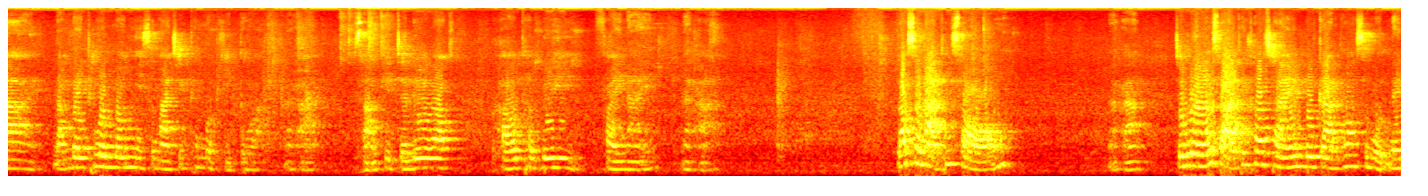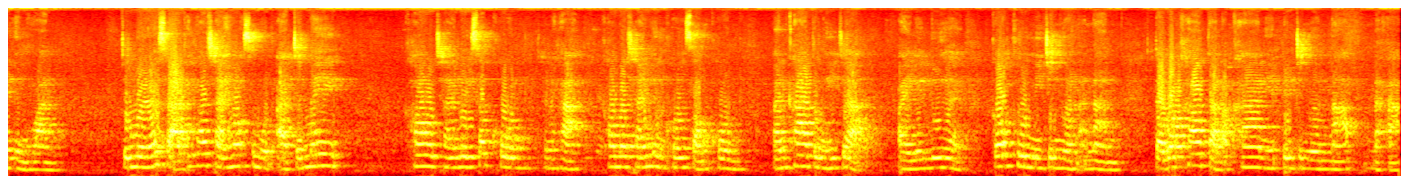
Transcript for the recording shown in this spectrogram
ได้ นับได้ท่วนว่ามีสมาชิกทั้งหมดกี่ตัวนะคะภาษาอังกฤษจะเรียกว่า countable finite นะคะลักษณะที่สองนะคะจำนวนนักศึกษาที่เขาใช้บริการห้องสมุดในหนึ่งวันจำนวนนักศึกษาที่เขาใช้ห้องสมุดอาจจะไม่เข้าใช้เลยสักคนใช่ไหมคะเข้ามาใช้หนึ่งคนสองคนอันค่าตรงนี้จะ ไปเรื่อยๆ ก็คือมีจำนวนอนันต์ แต่ว่าค่าแต่ละค่านี้เป็นจำนวนนับนะคะ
